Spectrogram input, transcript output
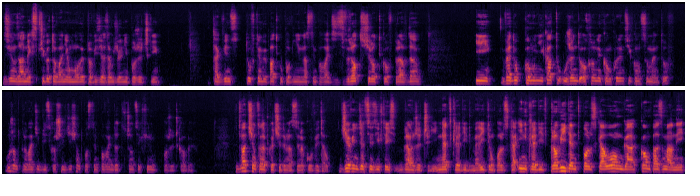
związanych z przygotowaniem umowy prowizja za udzielenie pożyczki. Tak więc tu w tym wypadku powinien następować zwrot środków, prawda? I według komunikatu Urzędu Ochrony Konkurencji i Konsumentów urząd prowadzi blisko 60 postępowań dotyczących firm pożyczkowych. W 2017 roku wydał 9 decyzji w tej branży, czyli NetCredit, Meritum Polska, InCredit, Provident Polska, Wonga, Compass Money,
